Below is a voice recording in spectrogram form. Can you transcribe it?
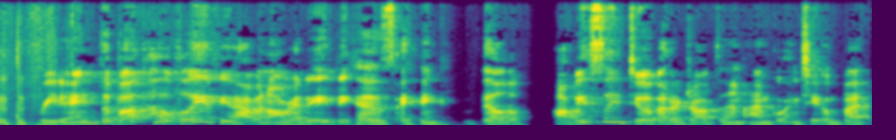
reading the book, hopefully, if you haven't already, because I think they'll obviously do a better job than I'm going to. But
